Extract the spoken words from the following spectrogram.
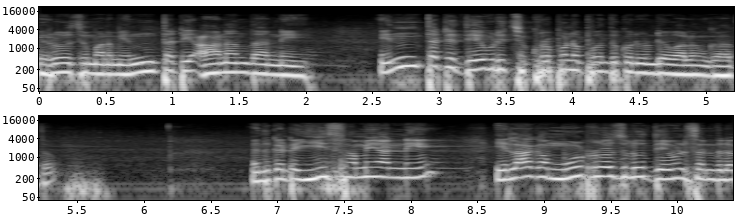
ఈరోజు మనం ఎంతటి ఆనందాన్ని ఎంతటి దేవుడిచ్చి కృపను పొందుకొని ఉండేవాళ్ళం కాదు. ఎందుకంటే ఈ సమయాన్ని ఇలాగ మూడు రోజులు దేవుని సన్నిధిలో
